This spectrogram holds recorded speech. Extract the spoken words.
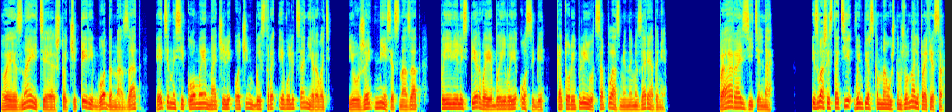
Вы знаете, что 4 года назад эти насекомые начали очень быстро эволюционировать, и уже месяц назад появились первые боевые особи, которые плюются плазменными зарядами. Поразительно. Из вашей статьи в имперском научном журнале, профессор,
